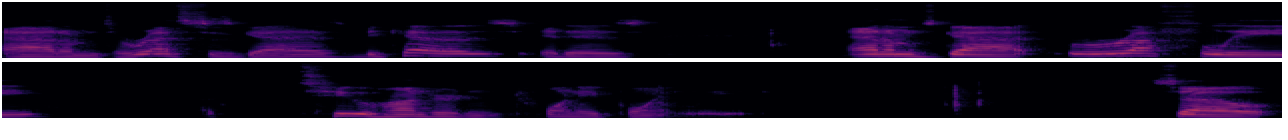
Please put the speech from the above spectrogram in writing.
Adam to rest his guys because it is Adam's got roughly a 220 point lead. So,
